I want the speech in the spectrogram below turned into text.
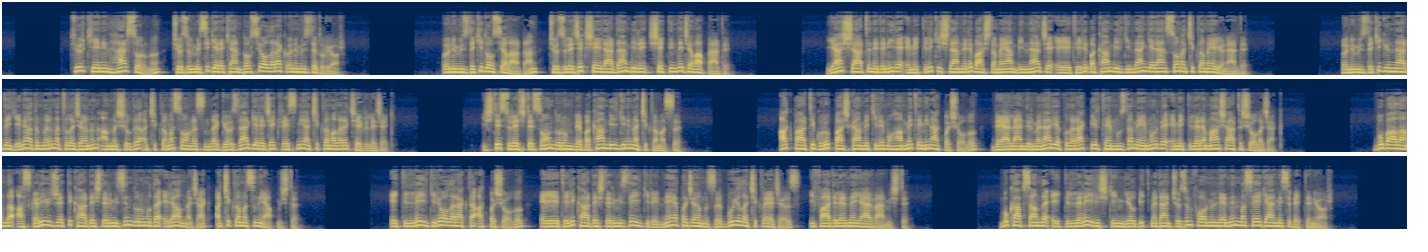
Türkiye'nin her sorunu, çözülmesi gereken dosya olarak önümüzde duruyor önümüzdeki dosyalardan, çözülecek şeylerden biri şeklinde cevap verdi. Yaş şartı nedeniyle emeklilik işlemleri başlamayan binlerce EYT'li bakan bilginden gelen son açıklamaya yöneldi. Önümüzdeki günlerde yeni adımların atılacağının anlaşıldığı açıklama sonrasında gözler gelecek resmi açıklamalara çevrilecek. İşte süreçte son durum ve Bakan Bilgin'in açıklaması. AK Parti Grup Başkan Vekili Muhammed Emin Akbaşoğlu, değerlendirmeler yapılarak 1 Temmuz'da memur ve emeklilere maaş artışı olacak. Bu bağlamda asgari ücretli kardeşlerimizin durumu da ele alınacak açıklamasını yapmıştı. Etliliyle ilgili olarak da Akbaşoğlu, EYT'li kardeşlerimizle ilgili ne yapacağımızı bu yıl açıklayacağız, ifadelerine yer vermişti. Bu kapsamda etlilere ilişkin yıl bitmeden çözüm formüllerinin masaya gelmesi bekleniyor.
